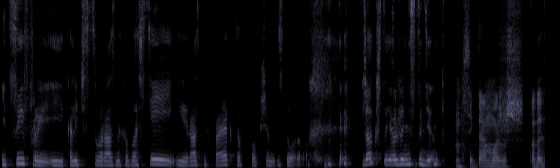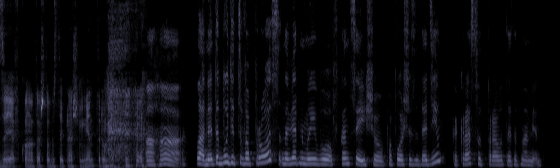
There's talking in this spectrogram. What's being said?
И цифры, и количество разных областей, и разных проектов. В общем, здорово. Жалко, что я уже не студент. Всегда можешь подать заявку на то, чтобы стать нашим ментором. Ага. Ладно, это будет вопрос. Наверное, мы его в конце еще попозже зададим. Как раз вот про вот этот момент.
